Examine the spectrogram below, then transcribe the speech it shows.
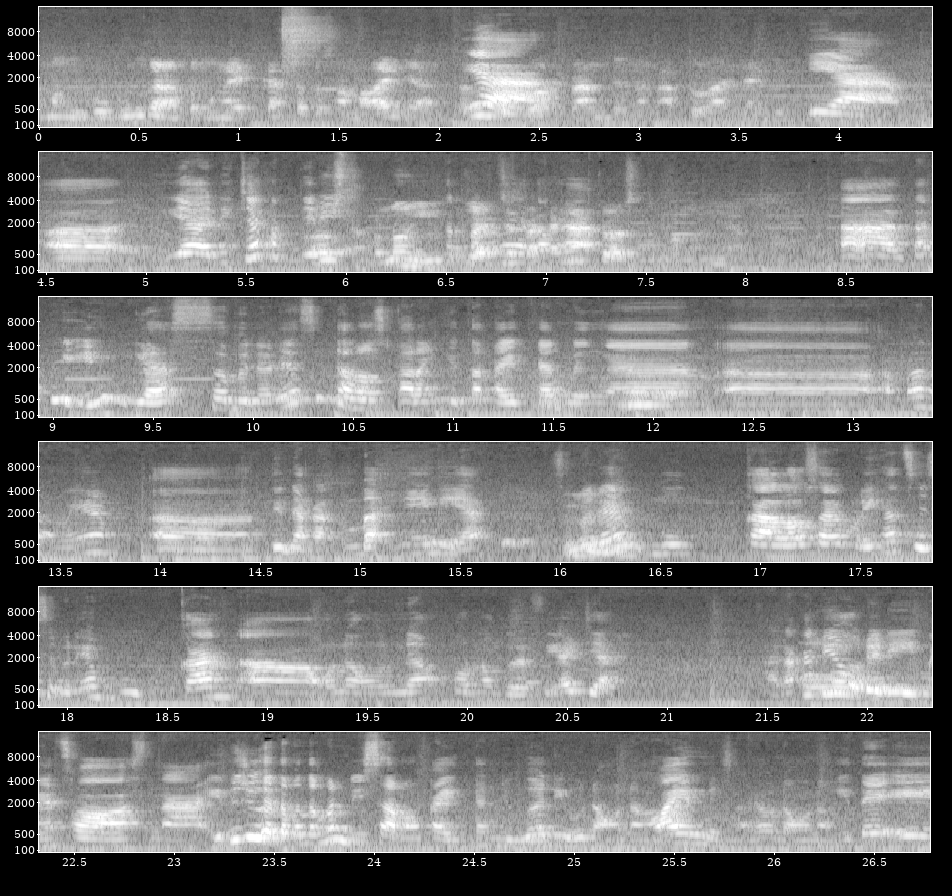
menghubungkan atau mengaitkan satu sama lain ya antara Iya. perbuatan dengan aturannya gitu. Iya, eh, ya dicatat jadi harus terpenuhi ya terpenuhi itu harus terpenuhi Ah, tapi ini ya sebenarnya sih kalau sekarang kita kaitkan dengan eh, apa namanya eh, tindakan mbaknya ini ya sebenarnya bu- kalau saya melihat sih sebenarnya bukan eh, undang-undang pornografi aja. Karena kan dia Oh. udah di medsos. Nah itu juga teman-teman bisa mengkaitkan juga di undang-undang lain misalnya undang-undang ITE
